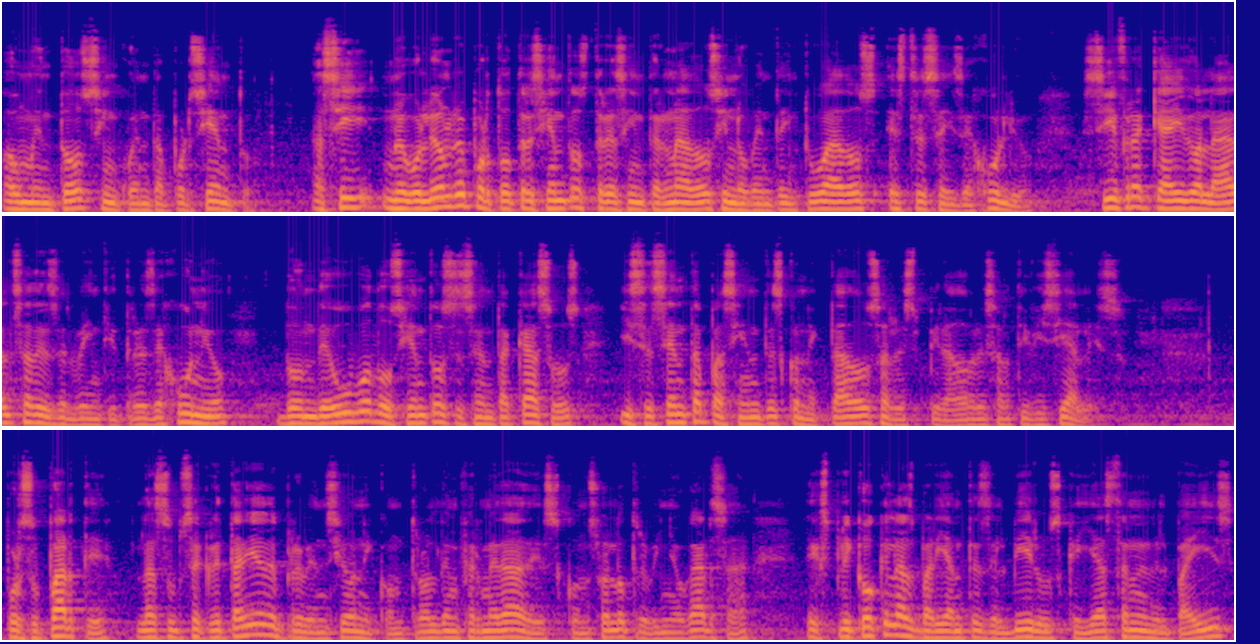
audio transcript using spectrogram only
aumentó 50%. Así, Nuevo León reportó 303 internados y 90 intubados este 6 de julio, cifra que ha ido a la alza desde el 23 de junio, donde hubo 260 casos y 60 pacientes conectados a respiradores artificiales. Por su parte, la subsecretaria de Prevención y Control de Enfermedades, Consuelo Treviño Garza, explicó que las variantes del virus que ya están en el país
